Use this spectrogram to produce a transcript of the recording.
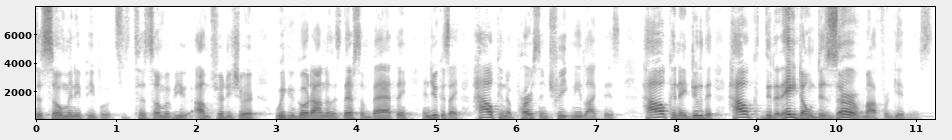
to so many people, to some of you. I'm pretty sure we could go down the list. There's some bad things. And you could say, How can a person treat me like this? How can they do that? How do they, they don't deserve my forgiveness?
